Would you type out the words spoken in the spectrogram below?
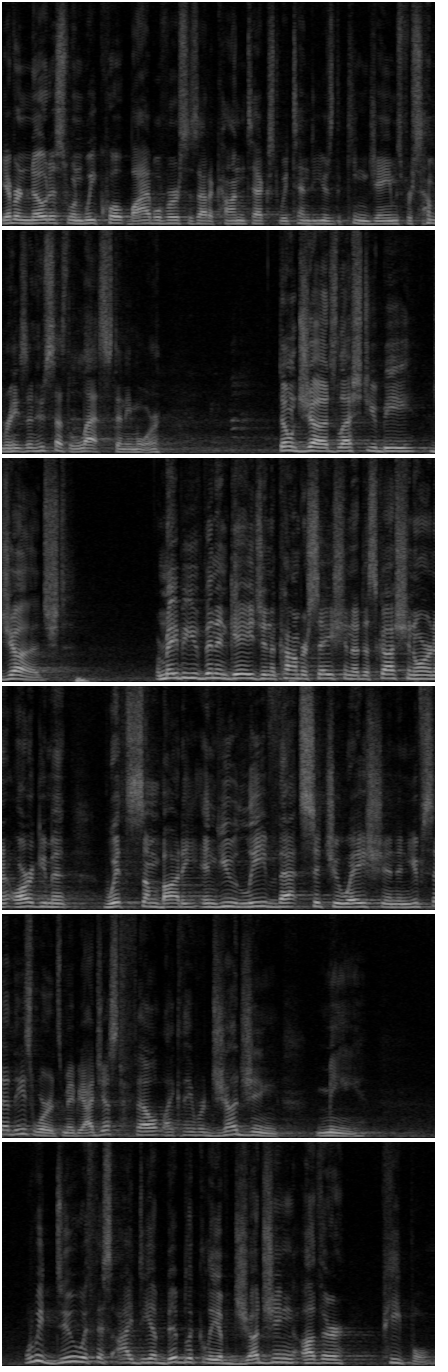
You ever notice when we quote Bible verses out of context, we tend to use the King James for some reason? Who says lest anymore? Don't judge lest you be judged. Or maybe you've been engaged in a conversation, a discussion, or an argument with somebody, and you leave that situation and you've said these words maybe, I just felt like they were judging me. What do we do with this idea biblically of judging other people?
